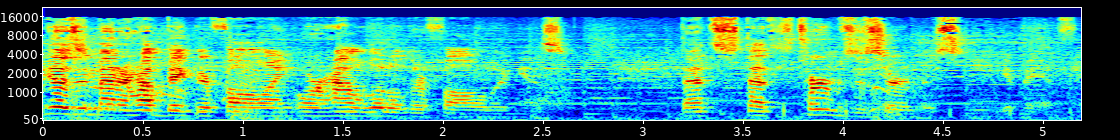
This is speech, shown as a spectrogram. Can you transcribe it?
Really doesn't matter how big they're following or how little their following is. That's that's terms of service. You get banned for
